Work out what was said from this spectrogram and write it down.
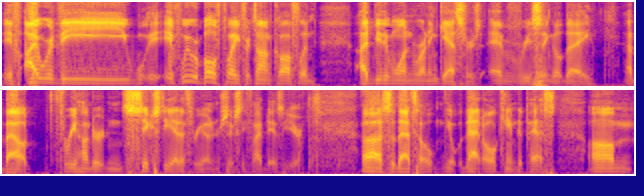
if I were the, if we were both playing for Tom Coughlin, I'd be the one running gassers every single day about 360 out of 365 days a year. Uh, so that's how you know that all came to pass. Um,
